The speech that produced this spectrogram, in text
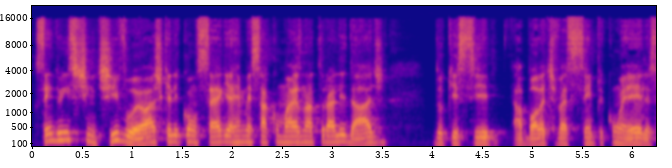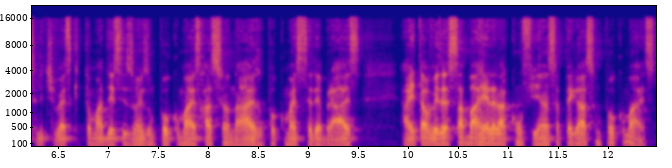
Sendo instintivo, eu acho que ele consegue arremessar com mais naturalidade do que se a bola tivesse sempre com ele, se ele tivesse que tomar decisões um pouco mais racionais, um pouco mais cerebrais. Aí talvez essa barreira da confiança pegasse um pouco mais.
